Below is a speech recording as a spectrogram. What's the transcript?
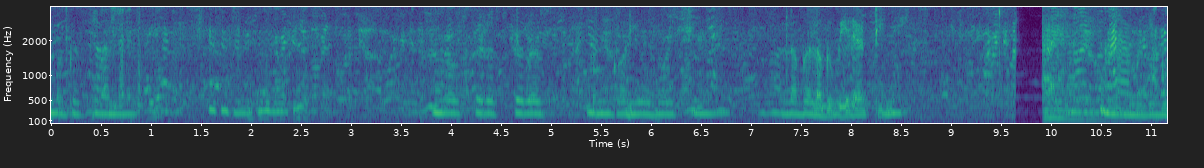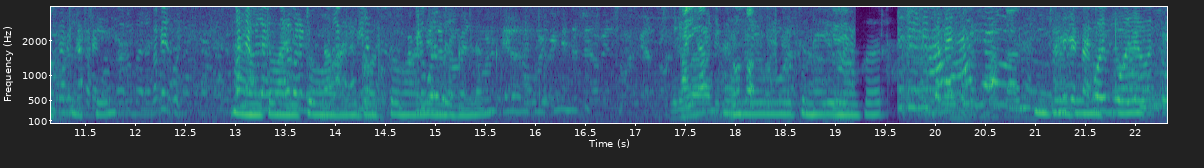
બગસરાની. બહુ સરસ સરસ બંગડીઓ હોય છે. અલગ અલગ વેરાયટીની અને આ બધી બુટ્ટી છે સાહીઠ વાળી સો વાળી દોઢસો વાળી અલગ અલગ લેવું હોય તો નેહરુનગર કોઈ બોલે તો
